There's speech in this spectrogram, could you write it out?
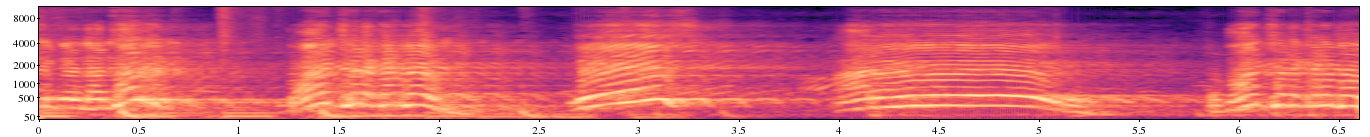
সিঙ্গেল গানে সিঙ্গেল গান ধর ভয় ছেড়ে কাটবে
